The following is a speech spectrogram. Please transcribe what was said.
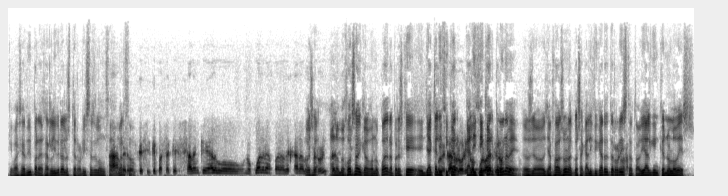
que va a servir para dejar libre a los terroristas del 11 Ah, de marzo. pero ¿qué, ¿qué pasa? ¿Que saben que algo no cuadra para dejar a los Pues a, terroristas? a lo mejor saben que algo no cuadra, pero es que eh, ya calificar, claro, calificar, perdóname, os- os- Yarzabal, solo una cosa, calificar de terrorista todavía a alguien que no lo es,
